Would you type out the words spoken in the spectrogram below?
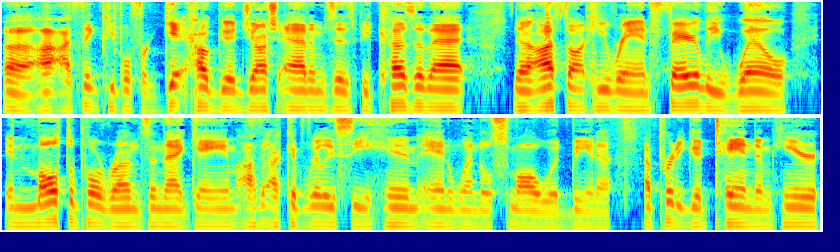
Uh, I, I, think people forget how good Josh Adams is because of that. I thought he ran fairly well in multiple runs in that game. I, I could really see him and Wendell Smallwood being a, a pretty good tandem here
